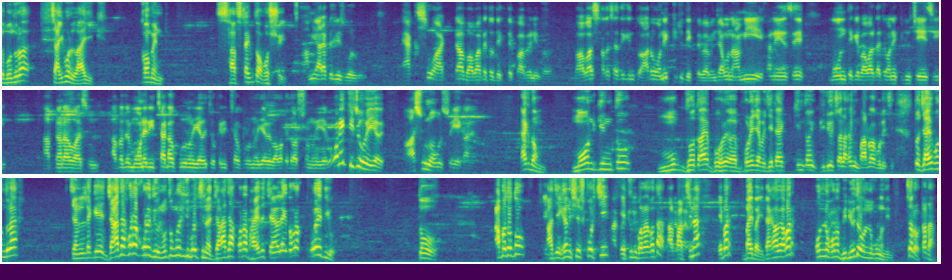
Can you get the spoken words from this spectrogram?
তো বন্ধুরা চাইব লাইক কমেন্ট সাবস্ক্রাইব তো অবশ্যই। আমি আর একটা জিনিস বলব। একশো আটটা বাবাকে তো দেখতে পাবেনই পাবেন বাবার সাথে সাথে কিন্তু আরও অনেক কিছু দেখতে পাবেন। যেমন আমি এখানে এসে মন থেকে বাবার কাছে অনেক কিছু চেয়েছি। আপনারাও আসুন। আপনাদের মনের ইচ্ছাটাও পূরণ হয়ে যাবে, চোখের ইচ্ছাও পূরণ হয়ে যাবে, বাবাকে দর্শন হয়ে যাবে, অনেক কিছু হয়ে যাবে। আসুন অবশ্যই এখানে। একদম। মন কিন্তু মুগ্ধতায় ভরে ভরে যাবে, যেটা কিন্তু আমি ভিডিও চলাকালীন বারবার বলেছি। তো যাই বন্ধুরা, চ্যানেলটাকে যা যা করা করে দিও, নতুন করে কিছু বলছি না, যা যা করা ভাইদের চ্যানেলটাকে তোমরা করে দিও। তো আপাতত আজ এখানে শেষ করছি এটুকু বলার কথা আর পারছি না। এবার বাই বাই দেখা হবে আবার অন্য কোনো ভিডিওতে অন্য কোনো দিন। চলো টাটা।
